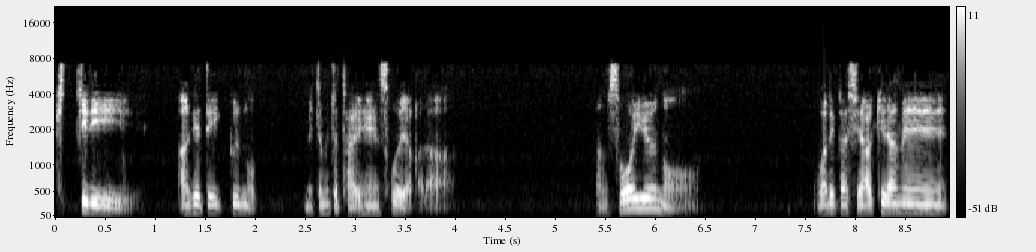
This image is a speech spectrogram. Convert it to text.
きっちり上げていくの、めちゃめちゃ大変そうやから、あのそういうのを、わりかし諦め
